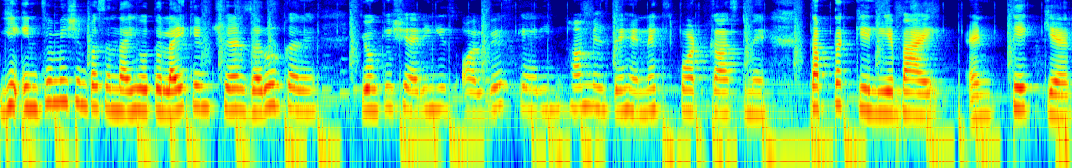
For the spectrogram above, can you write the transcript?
ये इन्फॉर्मेशन पसंद आई हो तो लाइक एंड शेयर ज़रूर करें, क्योंकि शेयरिंग इज़ ऑलवेज केयरिंग हम मिलते हैं नेक्स्ट पॉडकास्ट में। तब तक के लिए बाय एंड टेक केयर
